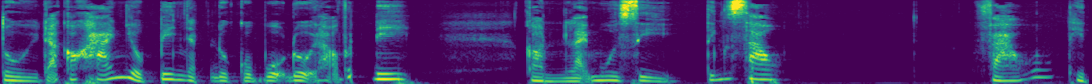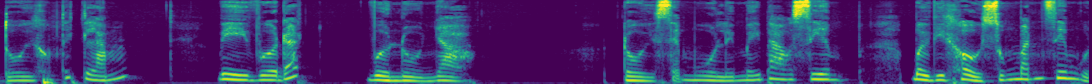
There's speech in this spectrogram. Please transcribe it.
tôi đã có khá nhiều pin nhặt được của bộ đội họ vứt đi. Còn lại mua gì tính sau. Pháo thì tôi không thích lắm, vì vừa đắt vừa nổ nhỏ. Tôi sẽ mua lấy mấy bao diêm, bởi vì khẩu súng bắn diêm của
